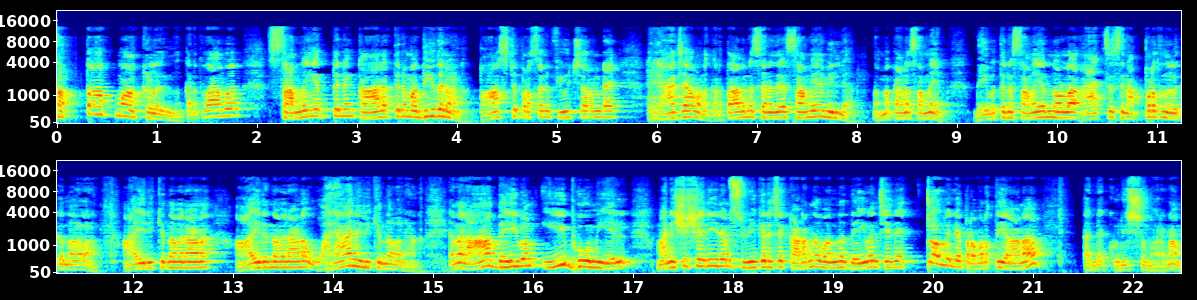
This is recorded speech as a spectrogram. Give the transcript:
സപ്താത്മാക്കളിൽ നിന്ന്. കർത്താവ് സമയത്തിനും കാലത്തിനും അതീതനാണ്. പാസ്റ്റ് പ്രസന്റ് ഫ്യൂച്ചറിന്റെ രാജാവാണ്. കർത്താവിന്റെ സന്നിധിയിൽ സമയമില്ല. നമുക്കാണ് സമയം. ദൈവത്തിന് സമയം എന്നുള്ള ആക്സിസിന് അപ്പുറത്ത് നിൽക്കുന്ന ആളാണ്. ആയിരിക്കുന്നവനാണ് ആയിരുന്നവനാണ് വരാനിരിക്കുന്നവനാണ്. എന്നാൽ ആ ദൈവം ഈ ഭൂമിയിൽ മനുഷ്യ ശരീരം സ്വീകരിച്ച് കടന്നു വന്ന് ദൈവം ചെയ്ത ഏറ്റവും വലിയ പ്രവൃത്തിയാണ് തന്റെ കുരിശു മരണം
